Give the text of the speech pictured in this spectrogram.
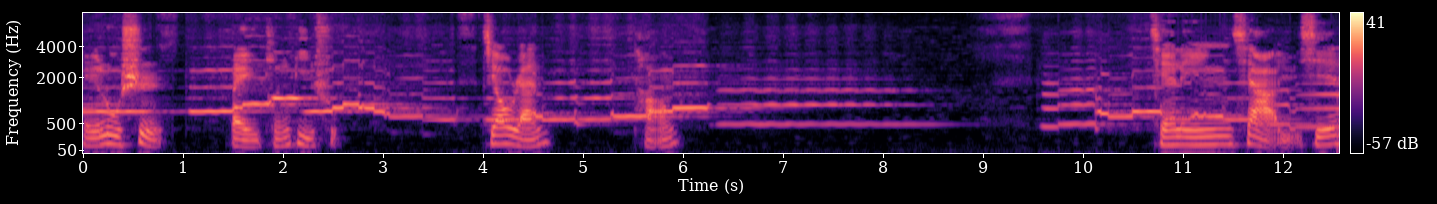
陪露士，北庭避暑。娇然，唐。前林下雨歇，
